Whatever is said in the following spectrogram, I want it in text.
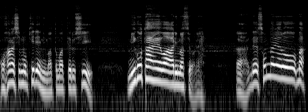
お話も綺麗にまとまってるし、見応えはありますよね。うん、で、そんなにあの、まあ、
